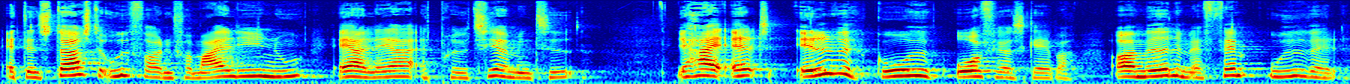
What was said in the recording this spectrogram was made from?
at den største udfordring for mig lige nu er at lære at prioritere min tid. Jeg har i alt 11 gode ordførerskaber og er medlem af fem udvalg,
